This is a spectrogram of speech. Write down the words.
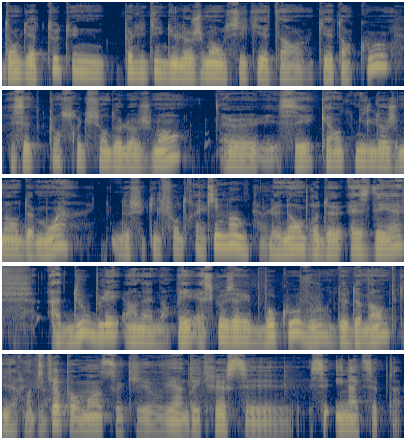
Donc il y a toute une politique du logement aussi qui est en, qui est en cours. Et cette construction de logements, euh, c'est 40 000 logements de moins de ce qu'il faudrait. Qui manque. Le nombre de SDF a doublé en un an. Et est-ce que vous avez beaucoup, vous, de demandes qui arrivent? En tout cas, pour moi, ce que vous venez d'écrire, c'est, c'est inacceptable.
